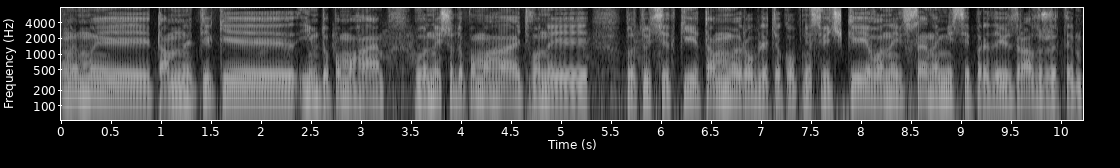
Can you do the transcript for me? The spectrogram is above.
Ми там не тільки їм допомагаємо, вони ще допомагають, вони плетуть сітки, там роблять окопні свічки, вони все на місці передають зразу ж тим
